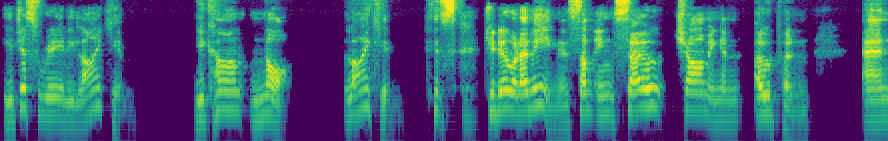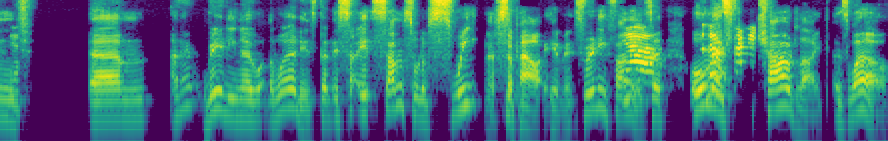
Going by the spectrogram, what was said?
you just really like him. You can't not like him. It's, do you know what I mean? It's something so charming and open, and yeah. um, I don't really know what the word is, but it's it's some sort of sweetness about him. It's really funny. Yeah. It's a, almost very, childlike as well.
